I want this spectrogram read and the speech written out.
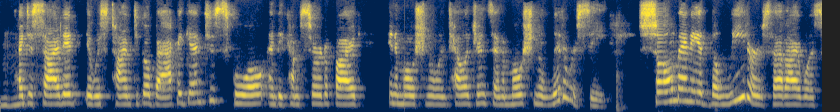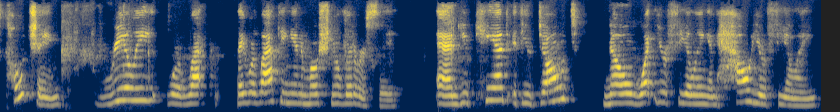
mm-hmm. I decided it was time to go back again to school and become certified in emotional intelligence and emotional literacy. So many of the leaders that I was coaching really were la- they were lacking in emotional literacy. And you can't if you don't know what you're feeling and how you're feeling,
